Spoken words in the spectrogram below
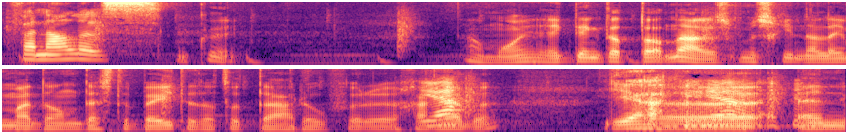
van alles. Oké. Nou, mooi. Ik denk dat dat, nou, dat is misschien alleen maar dan des te beter dat we het daarover uh, gaan ja. hebben. Ja. ja. En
